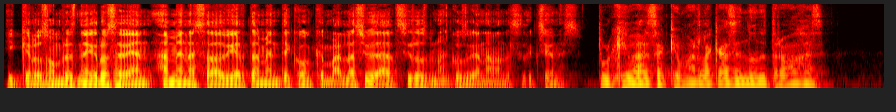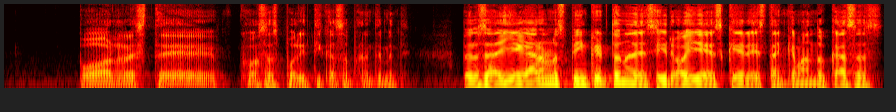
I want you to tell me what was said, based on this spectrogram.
y que los hombres negros habían amenazado abiertamente con quemar la ciudad si los blancos ganaban las elecciones. ¿Por qué vas a quemar la casa en donde trabajas? Por este, cosas políticas, aparentemente. Pero, o sea, llegaron los Pinkerton a decir, oye, es que le están quemando casas.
